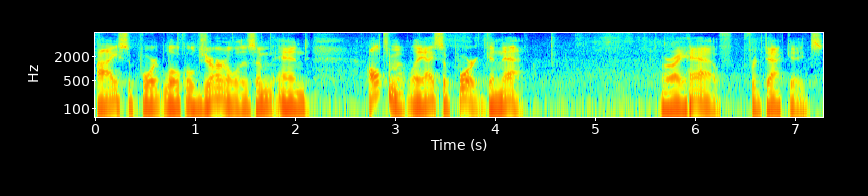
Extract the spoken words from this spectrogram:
I support local journalism and ultimately I support Gannett, or I have for decades.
